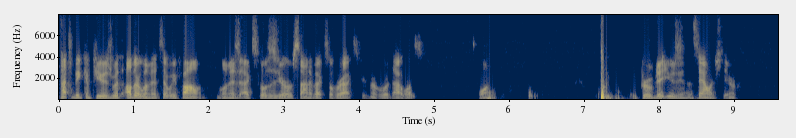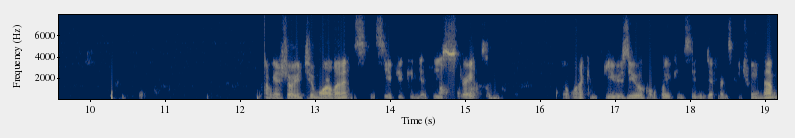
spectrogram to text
Not to be confused with other limits that we found. Limit as x goes to 0 of sine of x over x. Do you remember what that was? 1. We proved it using the sandwich theorem. I'm going to show you two more limits and see if you can get these straight. Don't want to confuse you. Hopefully you can see the difference between them.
